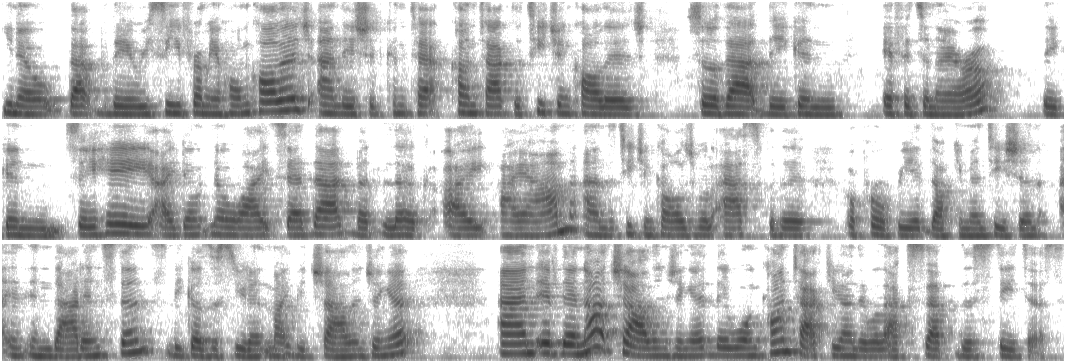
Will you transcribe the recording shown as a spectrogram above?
you know, that they receive from your home college and they should contact, contact the teaching college so that they can, if it's an error, they can say, hey, I don't know why it said that, but look, I, I am, and the teaching college will ask for the appropriate documentation in, in that instance, because the student might be challenging it. And if they're not challenging it, they won't contact you and they will accept the status.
